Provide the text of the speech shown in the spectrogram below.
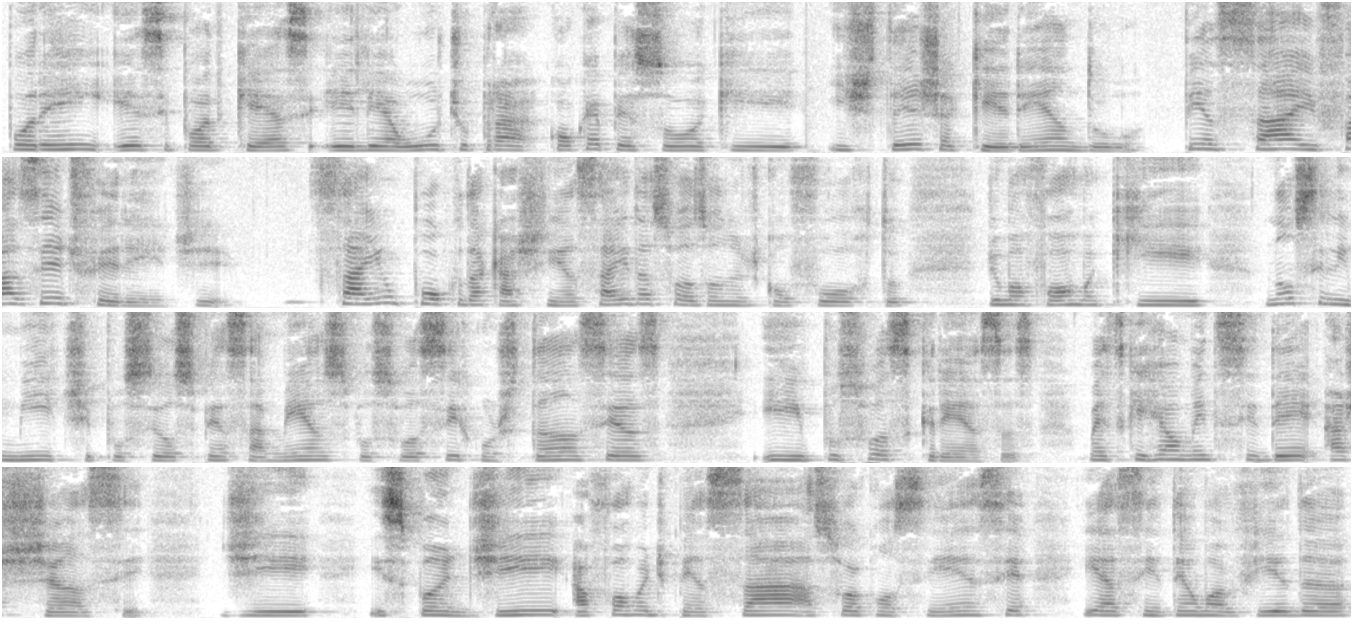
Porém, esse podcast ele é útil para qualquer pessoa que esteja querendo pensar e fazer diferente, sair um pouco da caixinha, sair da sua zona de conforto, de uma forma que não se limite por seus pensamentos, por suas circunstâncias e por suas crenças, mas que realmente se dê a chance de expandir a forma de pensar, a sua consciência e assim ter uma vida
